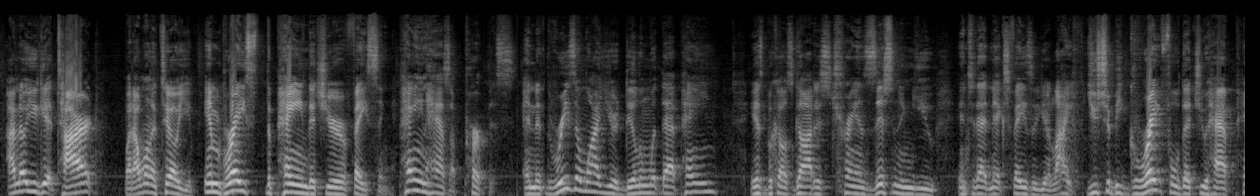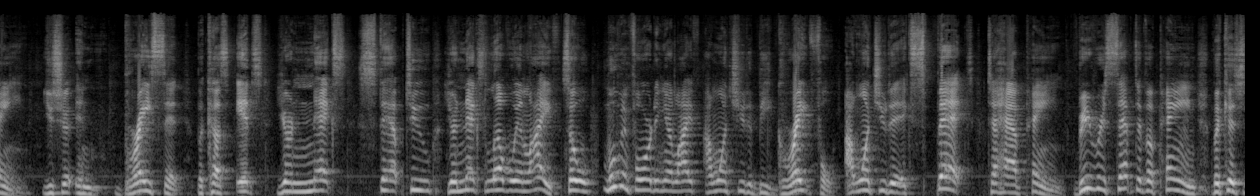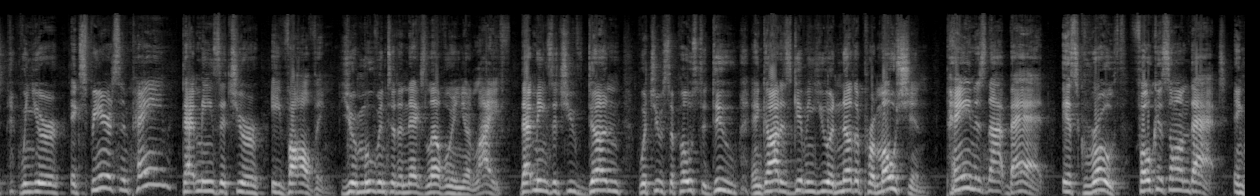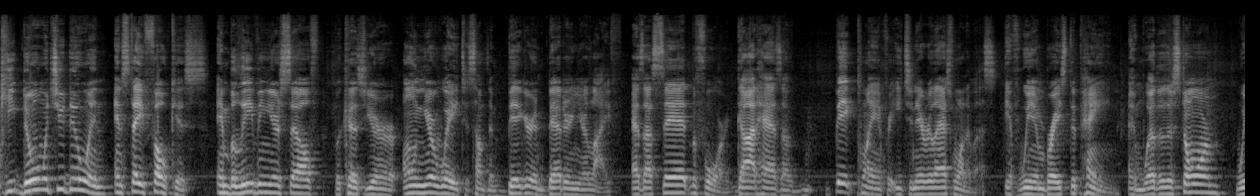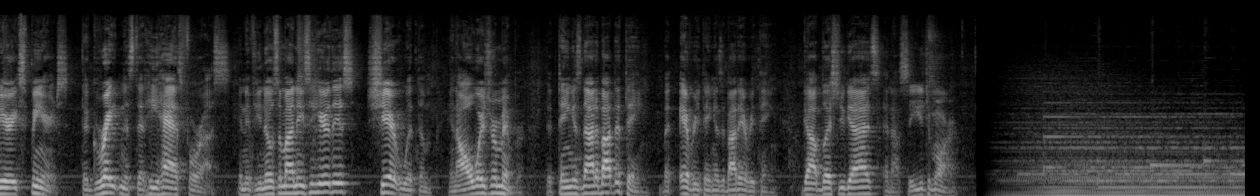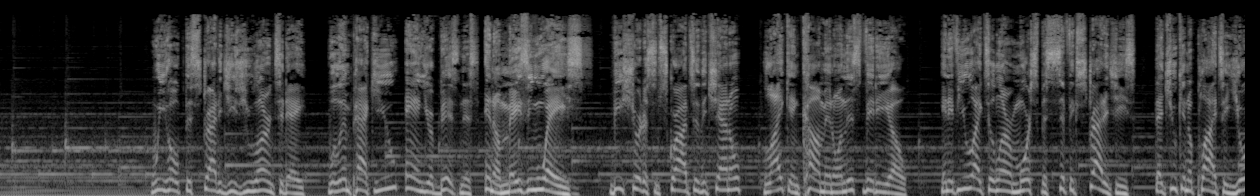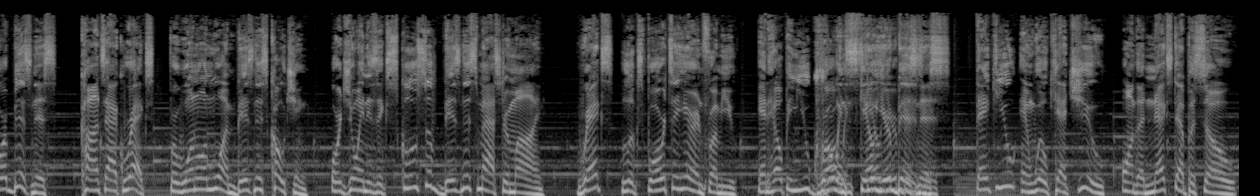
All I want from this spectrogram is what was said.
I know you get tired, but I want to tell you embrace the pain that you're facing. Pain has a purpose. And the reason why you're dealing with that pain is because God is transitioning you into that next phase of your life. You should be grateful that you have pain. You should embrace it because it's your next step to your next level in life. So, moving forward in your life, I want you to be grateful. I want you to expect to have pain. Be receptive of pain because when you're experiencing pain, that means that you're evolving. You're moving to the next level in your life. That means that you've done what you're supposed to do and God is giving you another promotion. Pain is not bad, it's growth. Focus on that and keep doing what you're doing and stay focused and believe in yourself because you're on your way to something bigger and better in your life. As I said before, God has a big plan for each and every last one of us. If we embrace the pain and weather the storm, we're experienced the greatness that He has for us. And if you know somebody needs to hear this, share it with them. And always remember, the thing is not about the thing, but everything is about everything. God bless you guys, and I'll see you tomorrow. We hope the strategies you learned today will impact you and your business in amazing ways. Be sure to subscribe to the channel, like and comment on this video. And if you like to learn more specific strategies that you can apply to your business, contact Rex for one-on-one business coaching or join his exclusive business mastermind. Rex looks forward to hearing from you and helping you grow, grow and, scale, scale your, your business. business. Thank you and we'll catch you on the next episode.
